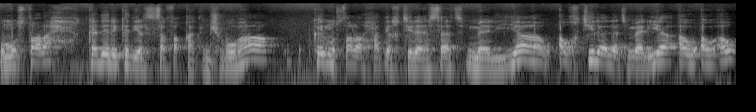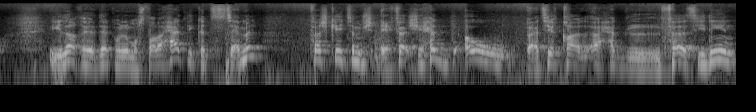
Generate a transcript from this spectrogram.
ومصطلح كذلك ديال الصفقات المشبوهه كاين مصطلح ديال اختلاسات مالية أو اختلالات مالية أو أو أو إلى غير ذلك من المصطلحات اللي كتستعمل فاش كيتم إعفاء شي حد أو اعتقال أحد الفاسدين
